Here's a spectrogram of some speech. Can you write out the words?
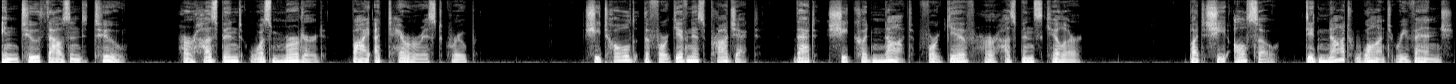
In 2002, her husband was murdered by a terrorist group. She told the Forgiveness Project that she could not forgive her husband's killer. But she also did not want revenge.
